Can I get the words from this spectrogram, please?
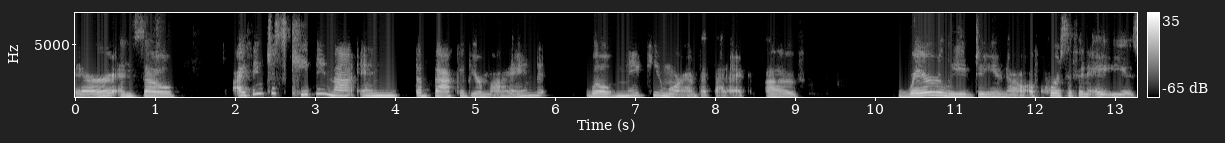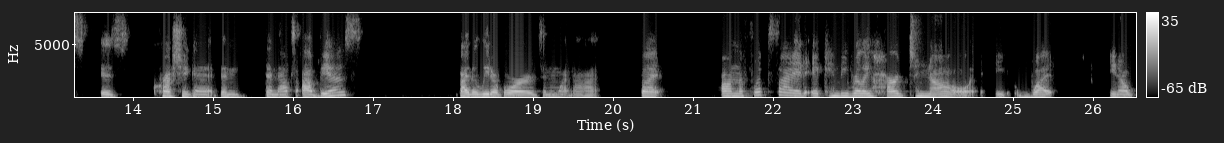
there. And so I think just keeping that in the back of your mind will make you more empathetic of rarely do you know. Of course, if an AE is is crushing it, then then that's obvious by the leaderboards and whatnot. But on the flip side, it can be really hard to know what you know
